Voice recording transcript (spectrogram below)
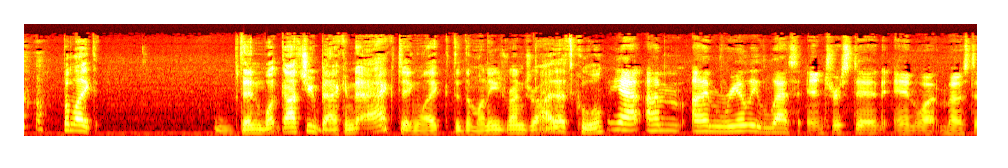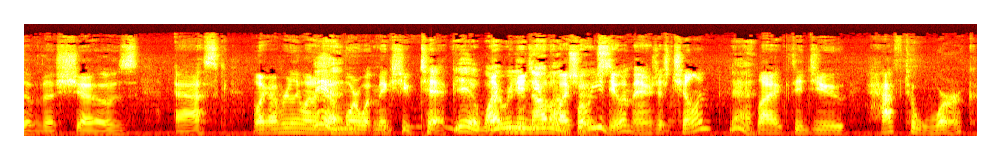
but like. Then what got you back into acting? Like, did the money run dry? That's cool. Yeah, I'm I'm really less interested in what most of the shows ask. Like, I really want to Yeah. know more what makes you tick. Yeah, why Like, were you did not on like? What were you doing, man? You're just chilling. Yeah. Like, did you have to work,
